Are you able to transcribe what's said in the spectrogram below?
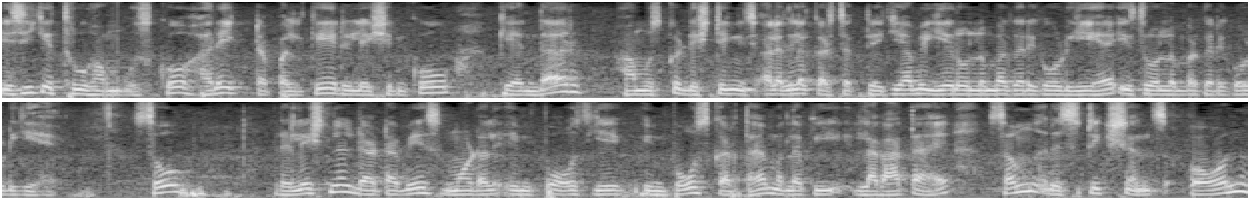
इसी के थ्रू हम उसको, हर एक टपल के रिलेशन को, के अंदर हम उसको डिस्टिंग अलग अलग कर सकते हैं कि अभी ये रोल नंबर का रिकॉर्ड ये है, इस रोल नंबर का रिकॉर्ड ये है। So relational database model impose ये इम्पोज करता है मतलब कि लगाता है some restrictions on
